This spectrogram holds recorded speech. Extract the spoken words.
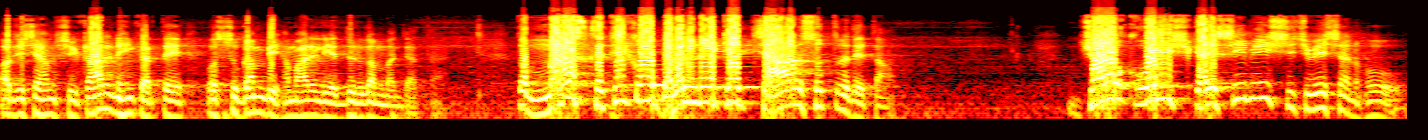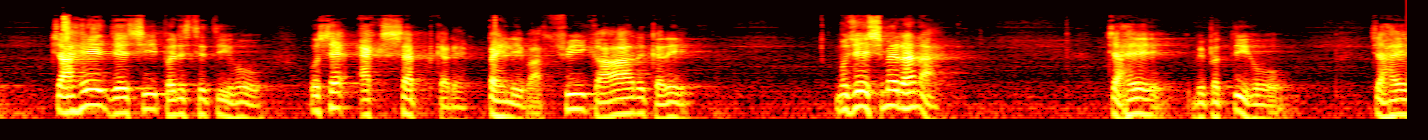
और जिसे हम स्वीकार नहीं करते, वो सुगम भी हमारे लिए दुर्गम बन जाता है। तो मनस्थिति को बदलने के चार सूत्र देता हूँ। जो कोई कैसी भी सिचुएशन हो, चाहे जैसी परिस्थिति हो, उसे एक्सेप्ट करे, पहली बात, स्वीकार करे। मुझे इसमें रहना है। चाहे विपत्ति हो, चाहे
